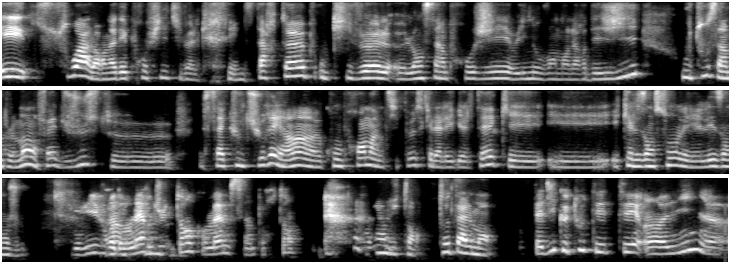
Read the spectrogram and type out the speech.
Et soit, alors on a des profils qui veulent créer une start-up ou qui veulent euh, lancer un projet euh, innovant dans leur DJ, ou tout simplement, en fait, juste s'acculturer, hein, comprendre un petit peu ce qu'est la Legal Tech et, quels en sont les, enjeux. vivre dans l'air du temps, quand même, c'est important. l'air du temps, totalement. Tu as dit que tout était en ligne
